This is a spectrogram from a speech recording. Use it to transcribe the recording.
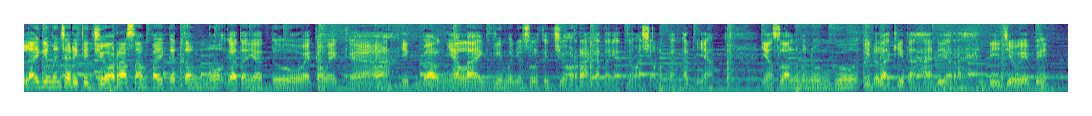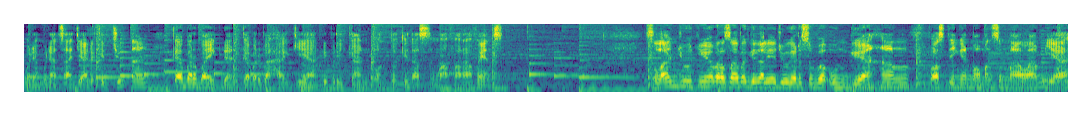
Lagi mencari kejora sampai ketemu katanya tuh WKWK Iqbalnya lagi menyusul kejora katanya tuh Masya Allah banget ya Yang selalu menunggu idola kita hadir di JWB Mudah-mudahan saja ada kejutan, kabar baik dan kabar bahagia diberikan untuk kita semua para fans Selanjutnya para sahabat kita lihat juga ada sebuah unggahan postingan momen semalam ya.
